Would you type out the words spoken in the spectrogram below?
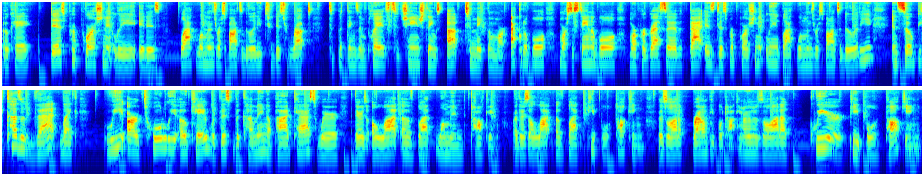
Okay, disproportionately, it is Black women's responsibility to disrupt, to put things in place, to change things up, to make them more equitable, more sustainable, more progressive. That is disproportionately Black women's responsibility. And so, because of that, like, we are totally okay with this becoming a podcast where there's a lot of Black women talking, or there's a lot of Black people talking, there's a lot of brown people talking, or there's a lot of queer people talking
